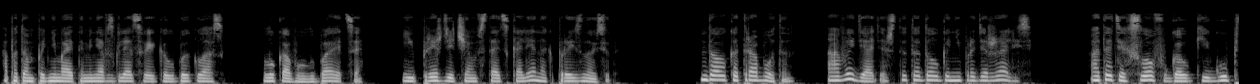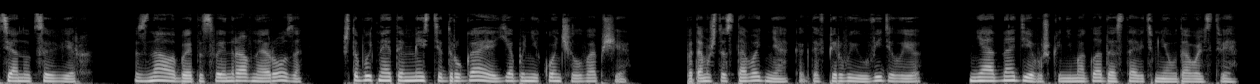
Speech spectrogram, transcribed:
а потом поднимает на меня взгляд своих голубых глаз, лукаво улыбается и, прежде чем встать с коленок, произносит. «Долг отработан. А вы, дядя, что-то долго не продержались». От этих слов уголки губ тянутся вверх. Знала бы это своенравная Роза, что, будь на этом месте другая, я бы не кончил вообще. — потому что с того дня, когда впервые увидел ее, ни одна девушка не могла доставить мне удовольствия.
